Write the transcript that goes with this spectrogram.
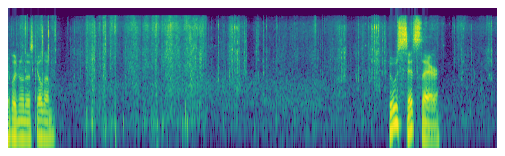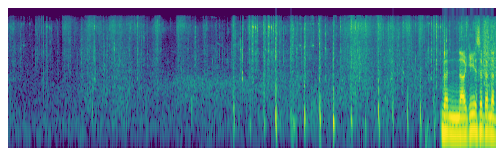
I killed him. Who sits there? The nuggies have been the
